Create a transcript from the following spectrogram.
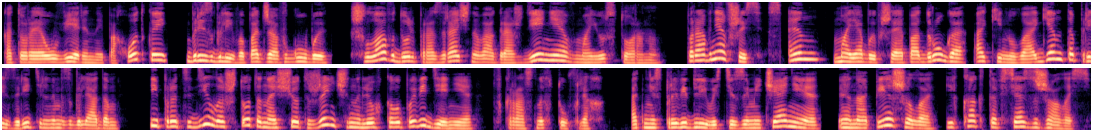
которая уверенной походкой, брезгливо поджав губы, шла вдоль прозрачного ограждения в мою сторону. Поравнявшись с Н, моя бывшая подруга окинула агента презрительным взглядом и процедила что-то насчет женщины легкого поведения в красных туфлях. От несправедливости замечания Эн опешила и как-то вся сжалась.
